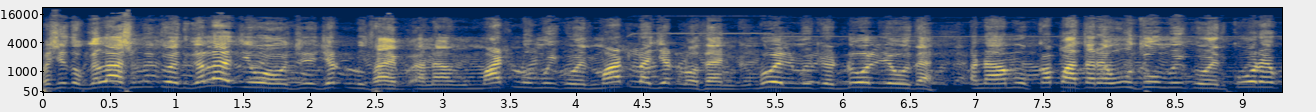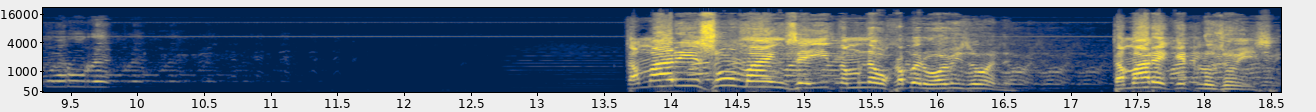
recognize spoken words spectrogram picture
પછી તો ગલાસ મૂક્યો હોય ગલાસ જેવો જેટલું થાય, અને માટલું મૂક્યું હોય માટલા જેટલો થાય ડોલ મૂક્યો ડોલ જેવું થાય, અને અમુક કપાતરે ઊંધું મૂક્યું હોય કોરે કોરું રે? તમારી શું માંગ છે? એ તમને ખબર હોવી જોઈએ ને. તમારે કેટલું જોઈ છે?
